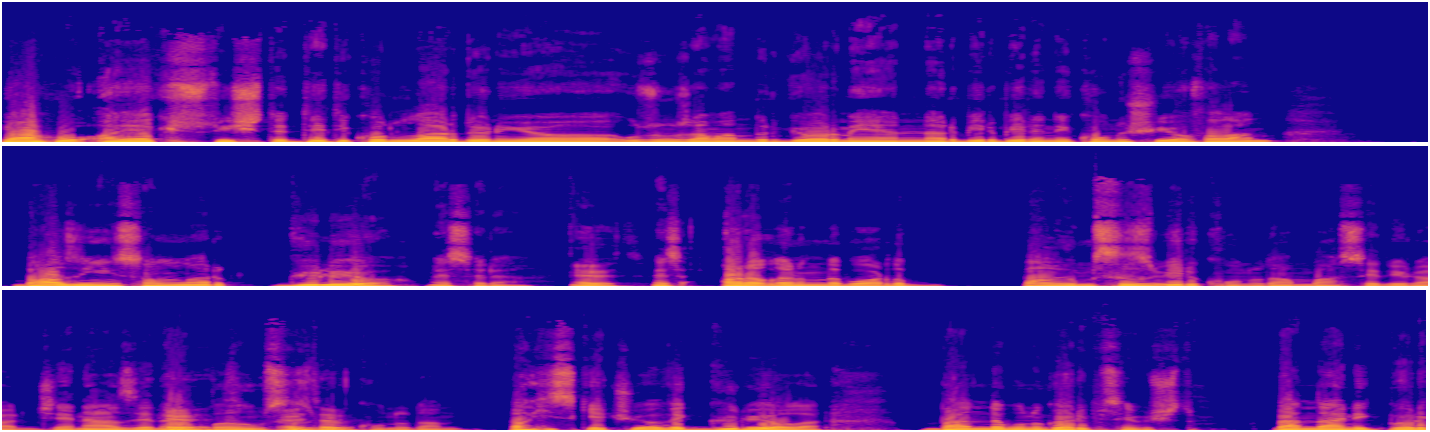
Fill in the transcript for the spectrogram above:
Yahu ayaküstü işte dedikodular dönüyor. Uzun zamandır görmeyenler birbirini konuşuyor falan. Bazı insanlar gülüyor mesela. evet. Mesela aralarında bu arada bağımsız bir konudan bahsediyorlar. Cenazeden Evet, bağımsız evet, bir tabii. konudan bahis geçiyor ve gülüyorlar. Ben de bunu garipsemiştim. Ben de hani böyle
